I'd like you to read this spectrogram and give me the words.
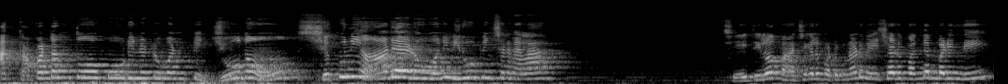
ఆ కపటంతో కూడినటువంటి జూదం శకుని ఆడాడు అని నిరూపించడం ఎలా? చేతిలో పాచికలు పట్టుకున్నాడు వేశాడు పందెం పడింది.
